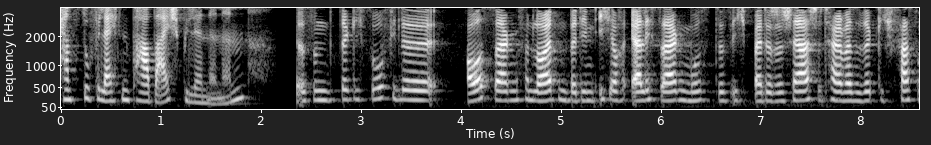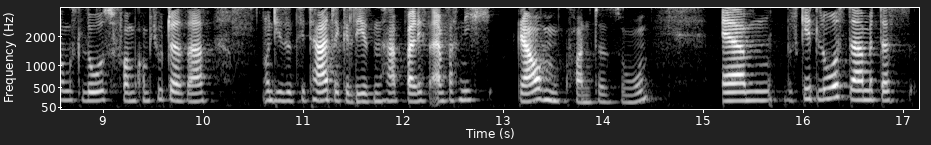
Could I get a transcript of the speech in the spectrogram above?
Kannst du vielleicht ein paar Beispiele nennen? Es sind wirklich so viele Aussagen von Leuten, bei denen ich auch ehrlich sagen muss, dass ich bei der Recherche teilweise wirklich fassungslos vom Computer saß und diese Zitate gelesen habe, weil ich es einfach nicht glauben konnte so. Ähm, das geht los damit, dass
